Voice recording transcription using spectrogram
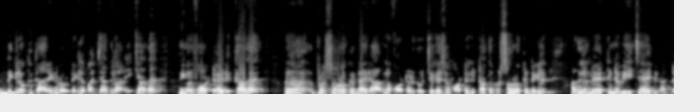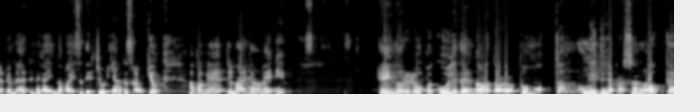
എന്തെങ്കിലുമൊക്കെ കാര്യങ്ങൾ ഉണ്ടെങ്കിൽ പഞ്ചായത്തിൽ അറിയിക്കാതെ നിങ്ങൾ ഫോട്ടോ എടുക്കാതെ പ്രശ്നങ്ങളൊക്കെ ഉണ്ടായി. രാവിലെ ഫോട്ടോ എടുത്ത് ഉച്ചയ്ക്ക് ശേഷം ഫോട്ടോ കിട്ടാത്ത പ്രശ്നങ്ങളൊക്കെ ഉണ്ടെങ്കിൽ അതിൽ മാറ്റിന്റെ വീഴ്ചയായിട്ട് കണ്ടിട്ട് മാറ്റിന്റെ കയ്യിൽ നിന്ന് പൈസ തിരിച്ചു പിടിക്കാനൊക്കെ ശ്രമിക്കും. അപ്പൊ മാറ്റിമാർക്കാണ് ഇനി എഴുന്നൂറ് രൂപ കൂലി തരുന്നതോടൊപ്പം മൊത്തം ഇതിന്റെ പ്രശ്നങ്ങളൊക്കെ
